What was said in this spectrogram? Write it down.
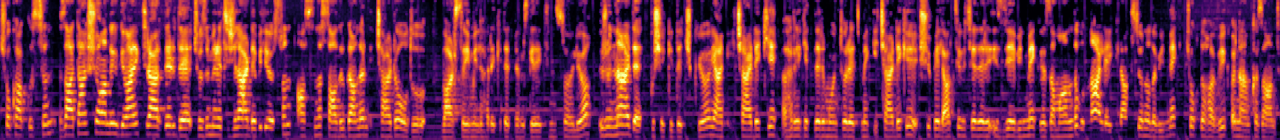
çok haklısın. Zaten şu anda güvenlik trendleri de çözüm üreticiler de biliyorsun aslında saldırganların içeride olduğu varsayımıyla hareket etmemiz gerektiğini söylüyor. Ürünler de bu şekilde çıkıyor. Yani içerideki hareketleri monitör etmek, içerideki şüpheli aktiviteleri izleyebilmek ve zamanında bunlarla ilgili aksiyon alabilmek çok daha büyük önem kazandı.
